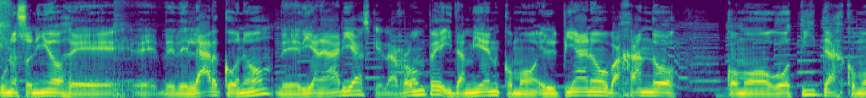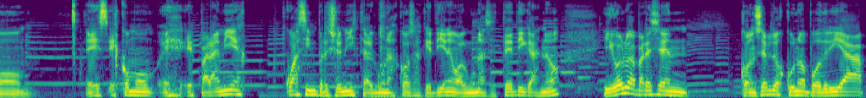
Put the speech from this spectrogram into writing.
unos sonidos de, del arco, ¿no? De Diana Arias, que la rompe, y también como el piano bajando como gotitas, como... Es, como... Es, para mí es cuasi impresionista algunas cosas que tiene o algunas estéticas, ¿no? Y de aparecen conceptos que uno podría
